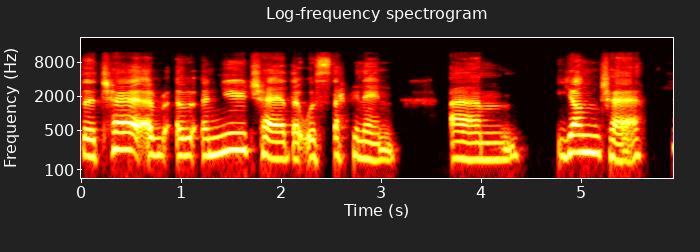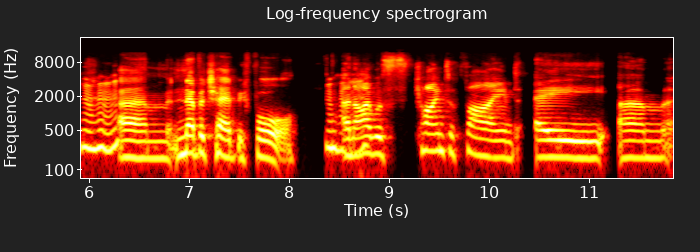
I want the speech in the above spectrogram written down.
the chair, a, a, new chair that was stepping in, um, young chair, Mhm, um, never chaired before, mhm, and I was trying to find a um,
